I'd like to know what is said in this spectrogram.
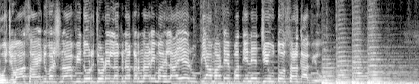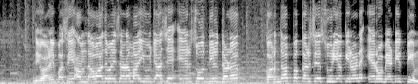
ભુજમાં સાઠ વર્ષના વિદુર જોડે લગ્ન કરનારી મહિલાએ રૂપિયા માટે પતિને જીવતો સળગાવ્યો. દિવાળી પછી અમદાવાદ મહેસાણામાં યોજાશે એર શો દિલ ધડક, કરદપ કરશે સૂર્યકિરણ એરોબેટિક ટીમ.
